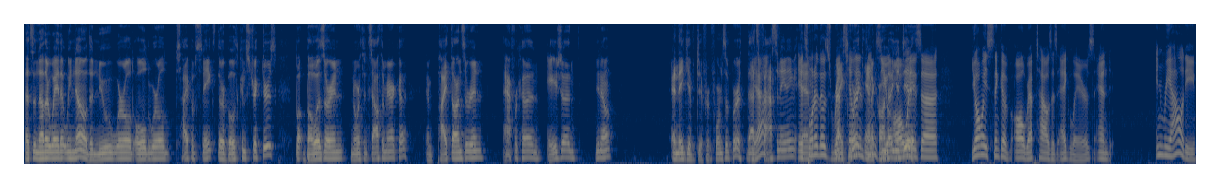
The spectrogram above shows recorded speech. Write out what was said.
That's another way that we know the new world, old world type of snakes. They're both constrictors, but boas are in North and South America, and pythons are in Africa and Asia, and you know, and they give different forms of birth. That's Yeah. fascinating. It's one of those nice reptilian work, things Anaconda, you you always uh you always think of all reptiles as egg layers and in reality,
